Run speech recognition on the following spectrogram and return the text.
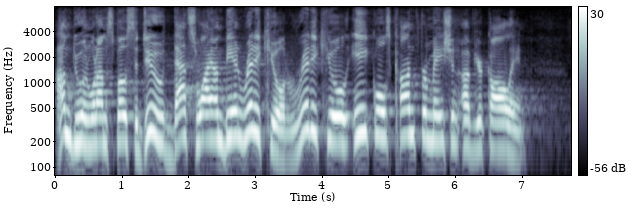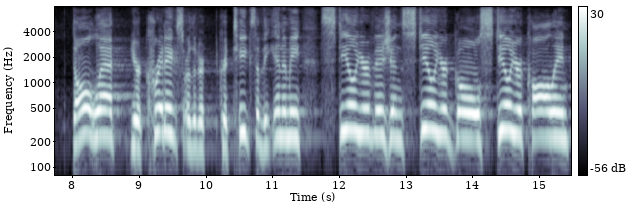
I'm doing what I'm supposed to do. That's why I'm being ridiculed. Ridicule equals confirmation of your calling. Don't let your critics or the critiques of the enemy steal your vision, steal your goals, steal your calling.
